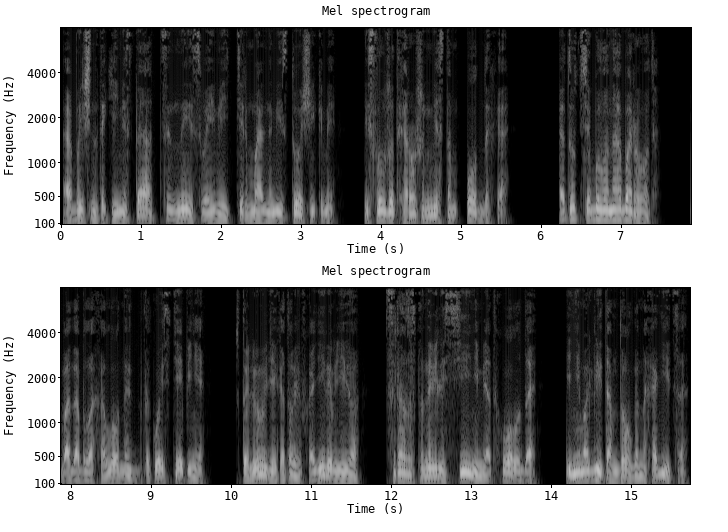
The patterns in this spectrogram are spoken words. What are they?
Обычно такие места ценны своими термальными источниками и служат хорошим местом отдыха. А тут все было наоборот. Вода была холодной до такой степени, что люди, которые входили в нее, сразу становились синими от холода и не могли там долго находиться.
